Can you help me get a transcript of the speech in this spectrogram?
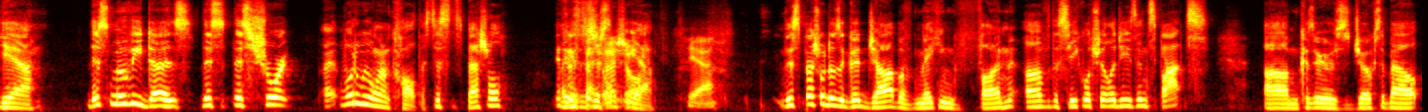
Yeah, this movie does this this short. uh, What do we want to call this? This special? It's I a guess it's just- special. yeah. Yeah. This special does a good job of making fun of the sequel trilogies in spots, because there's jokes about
